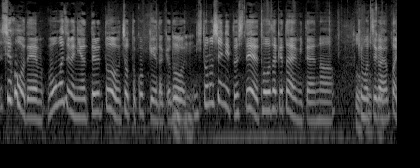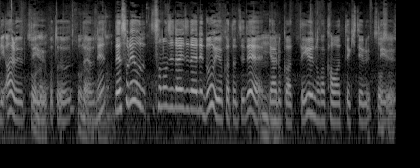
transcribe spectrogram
司法で大真面目にやってるとちょっと滑稽だけど、うんうん。人の心理として遠ざけたいみたいなそうそうそう気持ちがやっぱりあるっていうことだよね。でそれをその時代時代でどういう形でやるかっていうのが変わってきてるっていう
